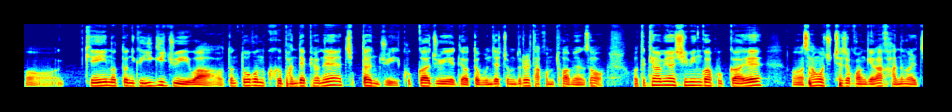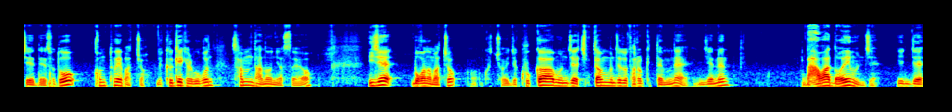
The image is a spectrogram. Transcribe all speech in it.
어 개인 어떤 그 이기주의와 어떤 또는 그 반대편의 집단주의, 국가주의에 대한 어떤 문제점들을 다 검토하면서 어떻게 하면 시민과 국가의 어, 상호 주체적 관계가 가능할지에 대해서도 검토해 봤죠. 그게 결국은 3단원이었어요. 이제 뭐가 남았죠? 어, 그렇죠. 이제 국가 문제, 집단 문제도 다뤘기 때문에 이제는 나와 너의 문제. 이제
